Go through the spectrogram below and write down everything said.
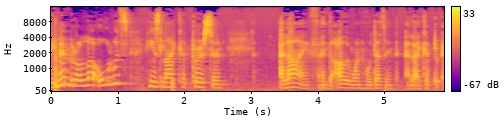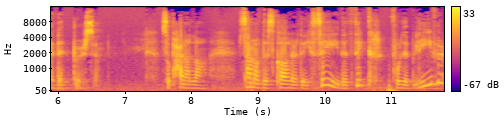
remember Allah always, he's like a person alive, and the other one who doesn't, like a, a dead person. Subhanallah. Some of the scholars they say the zikr for the believer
